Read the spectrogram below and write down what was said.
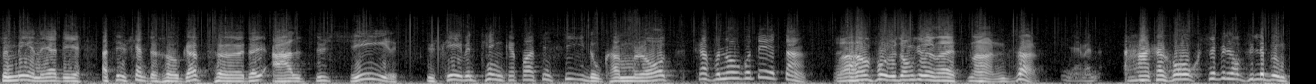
så menar jag det att du ska inte hugga för dig allt du ser. Du ska även tänka på att din sidokamrat ska få något att äta. Ja, han får ju de gröna ärtorna han, så. Nej, men han kanske också vill ha filibunk.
